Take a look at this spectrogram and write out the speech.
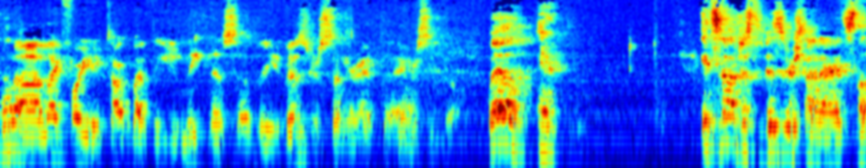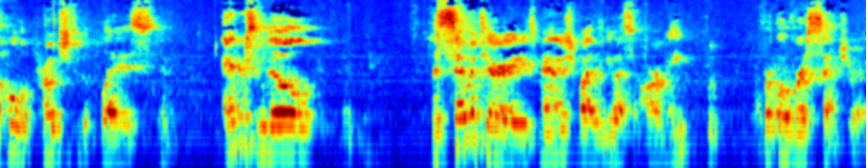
Uh. I'd like for you to talk about the uniqueness of the visitor center at uh, Andersonville. Well, eh, it's not just the visitor center; it's the whole approach to the place. Andersonville, the cemetery is managed by the U.S. Army for over a century,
